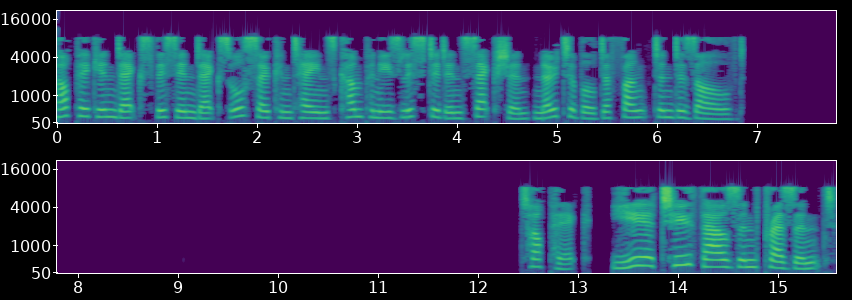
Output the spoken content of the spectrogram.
Topic index This index also contains companies listed in section notable defunct and dissolved. Topic Year 2000 present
